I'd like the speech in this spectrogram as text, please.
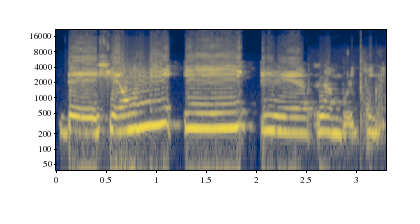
de Xiaomi y eh, Lamborghini.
